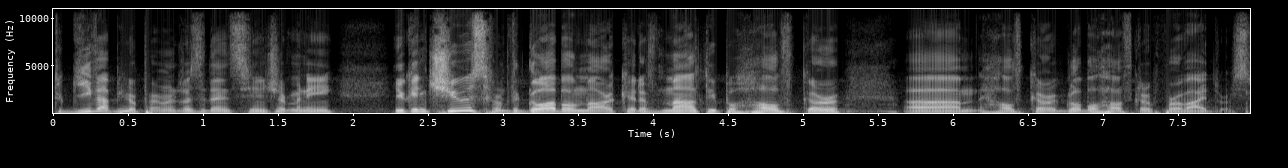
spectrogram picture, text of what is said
to give up your permanent residency in Germany, you can choose from the global market of multiple healthcare, um, healthcare global healthcare providers.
